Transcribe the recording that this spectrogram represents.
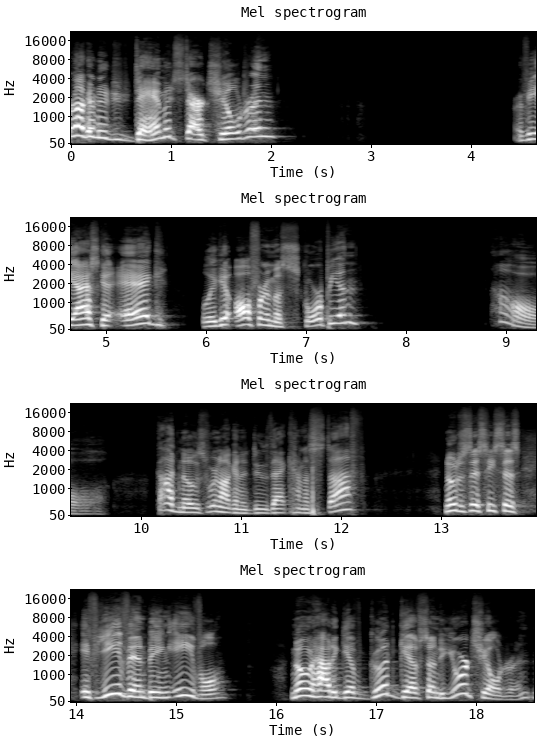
We're not going to do damage to our children. If he asks an egg, will he get, offer him a scorpion? No. God knows we're not going to do that kind of stuff. Notice this He says, If ye then, being evil, know how to give good gifts unto your children,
